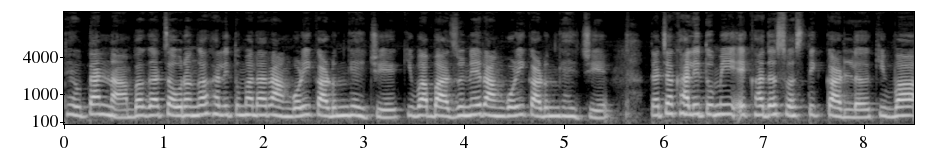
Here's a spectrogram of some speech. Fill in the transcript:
ठेवताना बघा चौरंगाखाली तुम्हाला रांगोळी काढून घ्यायची आहे किंवा बाजूने रांगोळी काढून घ्यायची आहे. त्याच्याखाली तुम्ही एखादं स्वस्तिक काढलं किंवा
